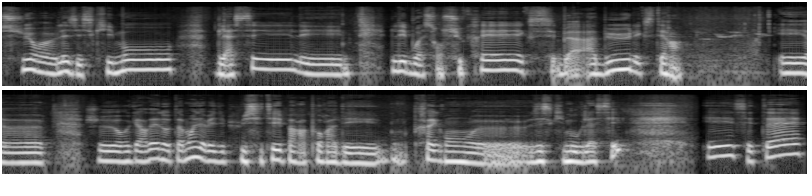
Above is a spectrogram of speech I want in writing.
sur euh, les esquimaux glacés, les, les boissons sucrées à bulles, etc. Et euh, je regardais notamment, il y avait des publicités par rapport à des très grands euh, esquimaux glacés. Et c'était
